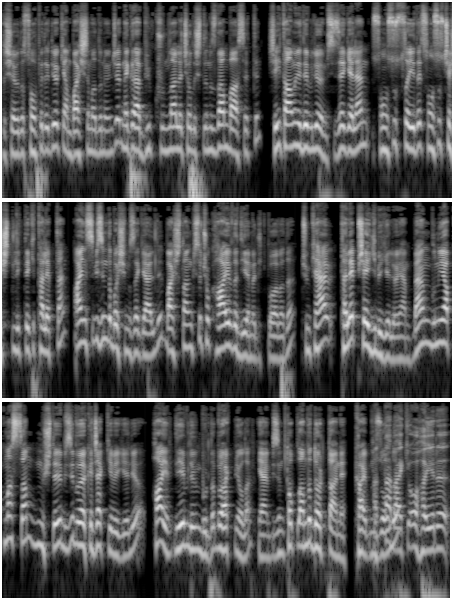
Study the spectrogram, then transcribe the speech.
dışarıda sohbet ediyorken başlamadan önce önce ne kadar büyük kurumlarla çalıştığınızdan bahsettin. Şeyi tahmin edebiliyorum. Size gelen sonsuz sayıda, sonsuz çeşitlilikteki talepten aynısı bizim de başımıza geldi. Başlangıçta çok hayır da diyemedik bu arada. Çünkü her talep şey gibi geliyor. Yani ben bunu yapmazsam bu müşteri bizi bırakacak gibi geliyor. Hayır diyebilirim burada bırakmıyorlar. Yani bizim toplamda dört tane kaybımız Hatta oldu. belki o hayırı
